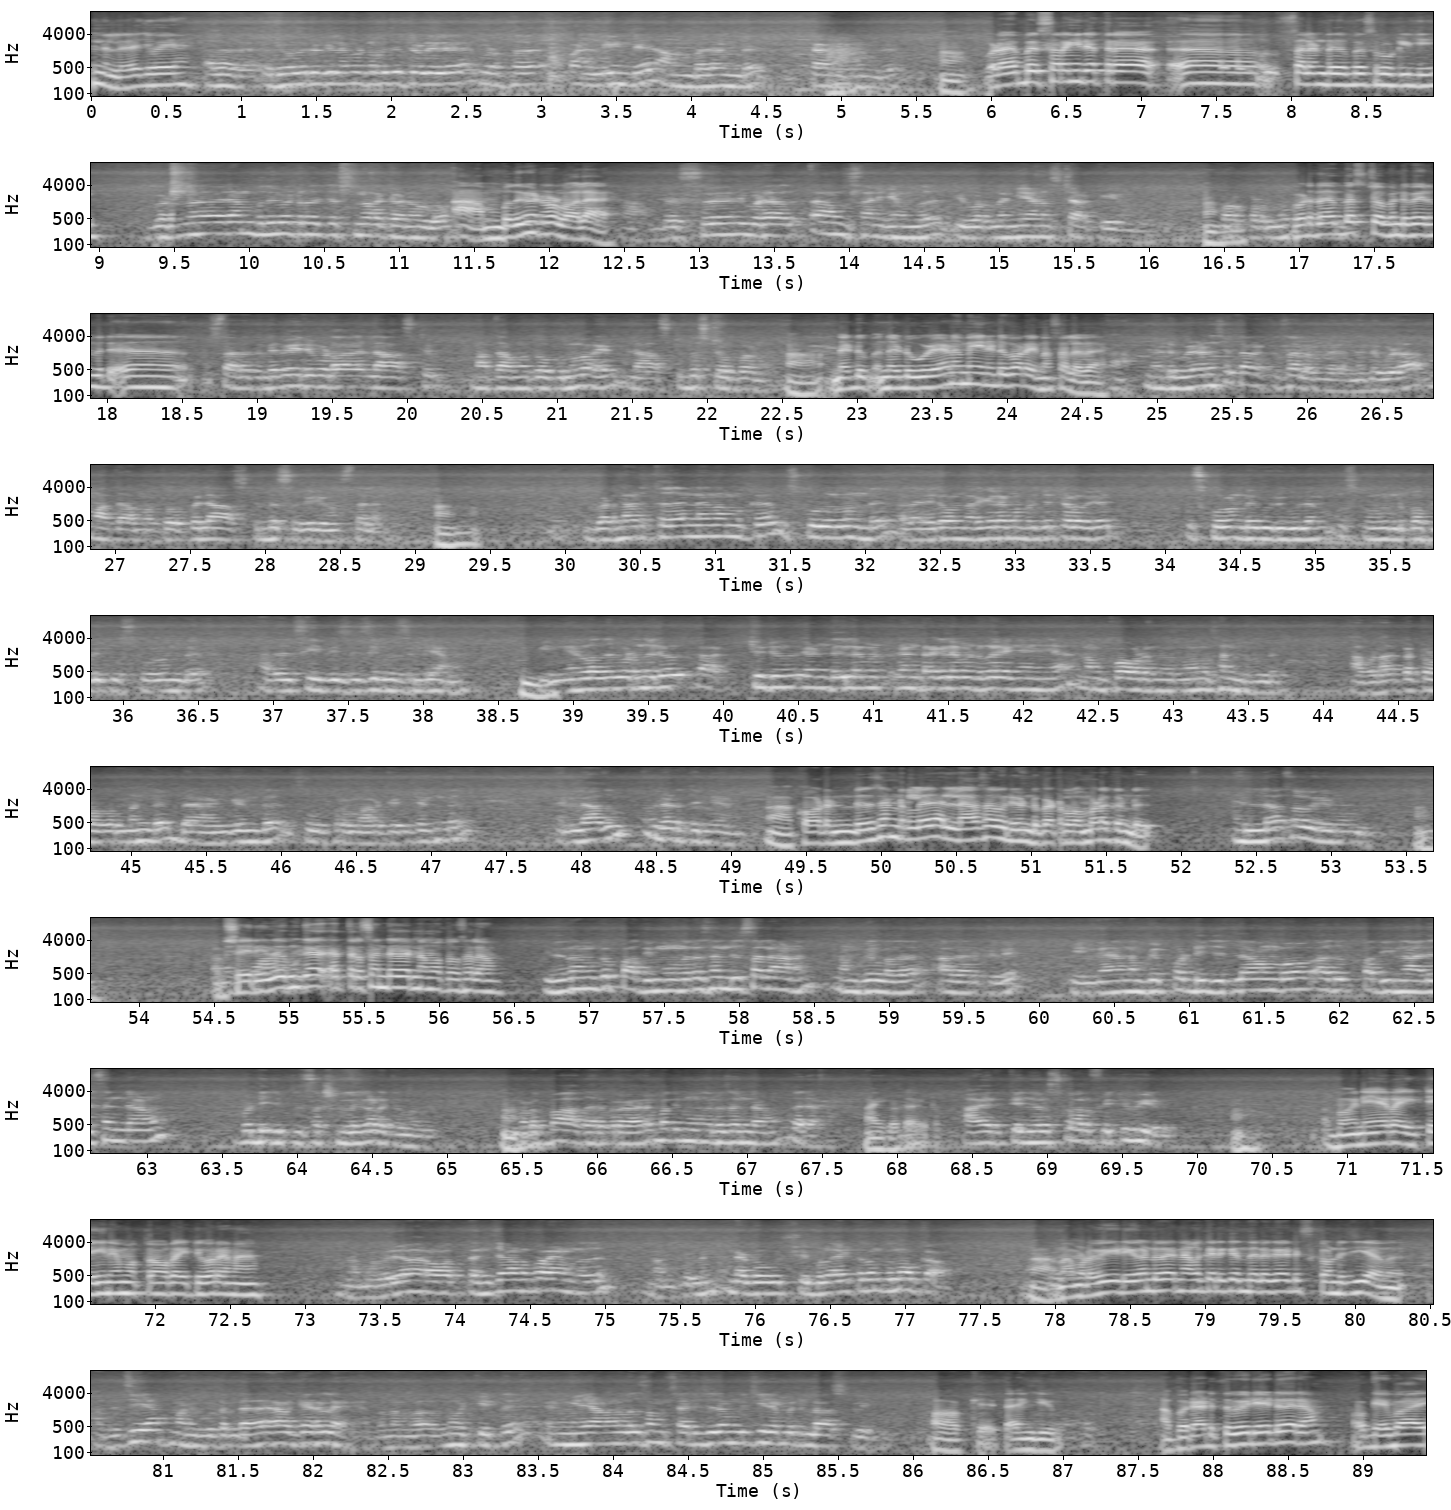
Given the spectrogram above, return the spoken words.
പിന്നല്ലേ രാജുവേ? അതെ ഒരു ഒരു കിലോമീറ്റർ ചുറ്റുള്ളിൽ ഇവിടുത്തെ പള്ളിയുണ്ട് അമ്പലമുണ്ട് ആ ഇവിടെ ബസ് ഇറങ്ങിയിട്ട് എത്ര സ്ഥലമുണ്ട് ബസ് റൂട്ടിലേക്ക് ഇവിടുന്ന് ഒരു അമ്പത് മീറ്റർ ജസ്റ്റ് നടക്കാനുള്ളൂ ആ അമ്പത് മീറ്റർ ഉള്ളൂ അല്ലേ? ബസ് ഇവിടെ അവസാനിക്കുന്നത് ഇവിടെ തന്നെയാണ് സ്റ്റാർട്ട് ചെയ്യുന്നത്. ഇവിടുത്തെ ബസ് സ്റ്റോപ്പിന്റെ പേര് സ്ഥലത്തിന്റെ പേര് ഇവിടെ ലാസ്റ്റ് മതാമത്തോപ്പ് എന്ന് പറയും. ലാസ്റ്റ് ബസ് സ്റ്റോപ്പാണ് നെടുപുഴയാണ് മെയിൻ ആയിട്ട് പറയുന്ന സ്ഥലം അല്ലേ? നെടുപുഴയാണ് കറക്റ്റ് സ്ഥലം നെടുപുഴ മതാമത്തോപ്പ് ലാസ്റ്റ് ബസ് വരുന്ന സ്ഥലം. ഇവിടുന്ന് അടുത്ത് തന്നെ നമുക്ക് സ്കൂളുകളുണ്ട്. അതായത് ഒരു ഒന്നര കിലോമീറ്റർ ചുറ്റളവിൽ സ്കൂളുണ്ട്. ഗുരുകുലം സ്കൂളുണ്ട് പബ്ലിക് സ്കൂളുണ്ട്. അത് സി ബി എസ് ഇ സിലബസിന്റെ ആണ്. പിന്നെയുള്ളത് ഇവിടുന്ന് ഒരു കറക്റ്റ് ഒരു രണ്ട് കിലോമീറ്റർ രണ്ടര കിലോമീറ്റർ കഴിഞ്ഞ് കഴിഞ്ഞാൽ നമുക്ക് ഓടന്നൂർ എന്ന് പറഞ്ഞ സെന്റർ ഉണ്ട് അവിടെ പെട്രോൾ ഉണ്ട് ബാങ്ക് ഉണ്ട് സൂപ്പർ മാർക്കറ്റ് ഉണ്ട് എല്ലാതും ഇവിടെ അടുത്ത് തന്നെയാണ്. ആ സെന്ററിൽ എല്ലാ സൗകര്യവും ഉണ്ട് അടക്കം ഉണ്ട്. എല്ലാ സൗകര്യങ്ങളും ശരി ഇത് നമുക്ക് എത്ര സെന്റ് വരണം മൊത്തം സ്ഥലം? ഇത് നമുക്ക് പതിമൂന്നര സെന്റ് സ്ഥലമാണ് നമുക്കുള്ളത് ആധാരത്തിൽ. പിന്നെ നമുക്കിപ്പോൾ ഡിജിറ്റൽ ആകുമ്പോൾ അത് പതിനാല് ആണ് ഇപ്പോൾ ഡിജിറ്റൽ സെക്ഷനിൽ കിടക്കുന്നത്. നമ്മുടെ ആധാര പ്രകാരം പതിമൂന്നര സെന്റാണ് വരാം. ആയിക്കോട്ടെ ആയിക്കോട്ടെ. ആയിരത്തി അഞ്ഞൂറ് സ്ക്വയർ ഫീറ്റ് വീട്. അപ്പൊ അപ്പോൾ റേറ്റ് എങ്ങനെയാ മൊത്തം റേറ്റ് പറയണേ? നമ്മളൊരു അറുപത്തഞ്ചാണ് പറയുന്നത്. നമുക്ക് നെഗോഷ്യബിൾ ആയിട്ട് നമുക്ക് നോക്കാം. ആ നമ്മുടെ വീഡിയോ കണ്ട് വരുന്ന ആൾക്കാർക്ക് എന്തെങ്കിലുമൊക്കെ ഡിസ്കൗണ്ട് ചെയ്യാന്ന്. അത് ചെയ്യാം. മണിക്കൂട്ടന്റെ ആൾക്കാരല്ലേ. അപ്പം നമ്മൾ നോക്കിയിട്ട് എങ്ങനെയാണെന്നുള്ളത് സംസാരിച്ച് നമുക്ക് ചെയ്യാൻ പറ്റും ലാസ്റ്റിലേക്ക് ഓക്കെ താങ്ക് യു അപ്പോൾ ഒരു അടുത്ത വീഡിയോ ആയിട്ട് വരാം. Okay bye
